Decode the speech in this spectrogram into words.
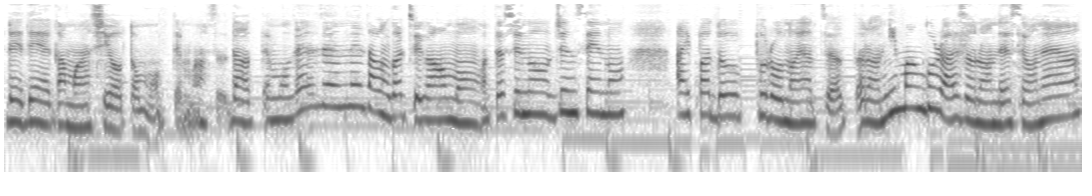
れで我慢しようと思ってます。だってもう全然値段が違うもん。私の純正の iPad Pro のやつやったら2万ぐらいするんですよね。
